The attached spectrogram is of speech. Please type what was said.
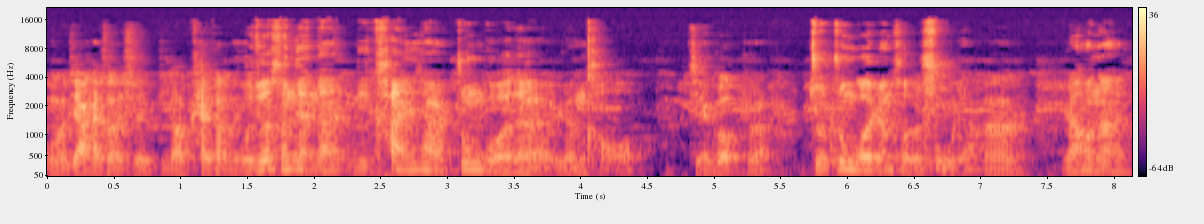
我们家还算是比较开放的。我觉得很简，单，你看一下中国的人口，结构是吧？就中国人口的数量，嗯，然后呢，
